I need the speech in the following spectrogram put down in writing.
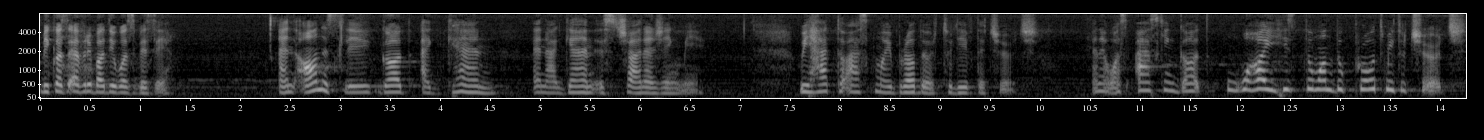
because everybody was busy. And honestly, God again and again is challenging me. We had to ask my brother to leave the church. And I was asking God why He's the one who brought me to church.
